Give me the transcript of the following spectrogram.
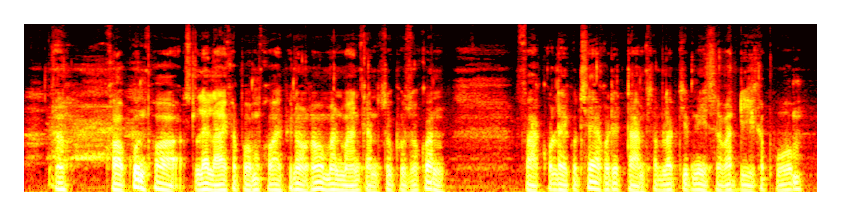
เอา ขอบคุณพ่อหลาย ๆ ครับผมขอให้พี่น้องเข้ามันหมานกันสุขสุขคนฝากกดไลค์กดแชร์กดติดตามสำหรับคลิปนี้สวัสดีครับผม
